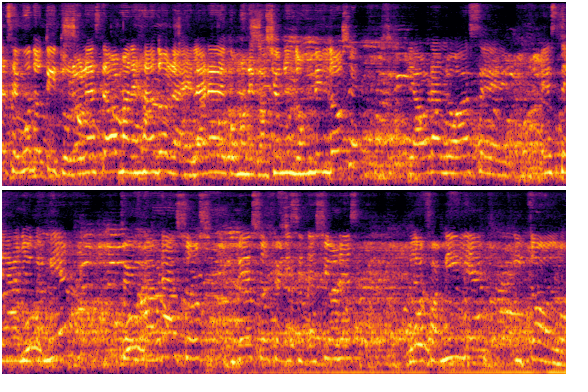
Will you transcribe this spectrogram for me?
el segundo título. Él estaba manejando la- el área de comunicación en 2012 y ahora lo hace este año también. Abrazos, besos, felicitaciones, la familia y todo.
